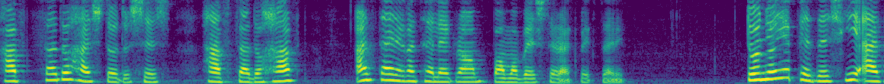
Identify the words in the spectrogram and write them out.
786 707 از طریق تلگرام با ما به اشتراک بگذارید. دنیای پزشکی از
